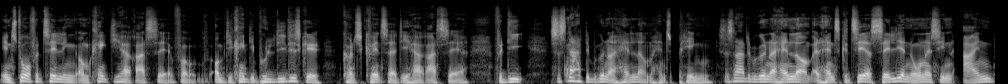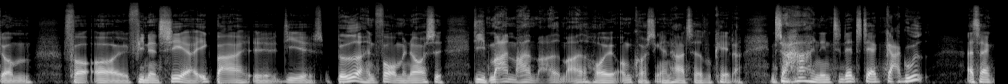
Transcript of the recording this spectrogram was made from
en stor fortælling omkring de her retssager, for, om de, omkring de politiske konsekvenser af de her retssager, fordi så snart det begynder at handle om hans penge, så snart det begynder at handle om, at han skal til at sælge nogle af sine ejendomme for at øh, finansiere ikke bare øh, de bøder, han får, men også de meget, meget, meget, meget høje omkostninger, han har til advokater, så har han en tendens til at gakke ud. Altså han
